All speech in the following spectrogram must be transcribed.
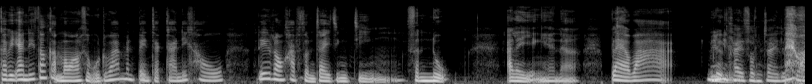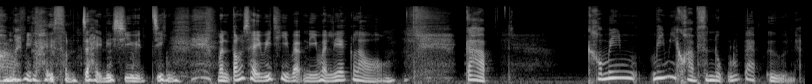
กับอีกอันที่ต้องกลับมามองสมมติว่ามันเป็นจากการที่เขาเรียกร้องความสนใจจริง ๆ สนุก อะไรอย่างเงี้ยนะ แปลว่าไม่มีใครสนใจหรือแปลเปล่าว่าไม่มีใครสนใจในชีวิตจริง มันต้องใช้วิธีแบบนี้มาเรียกร้อง กับเขาไม่ไม่มีความสนุกรูปแบบอื่นอะ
